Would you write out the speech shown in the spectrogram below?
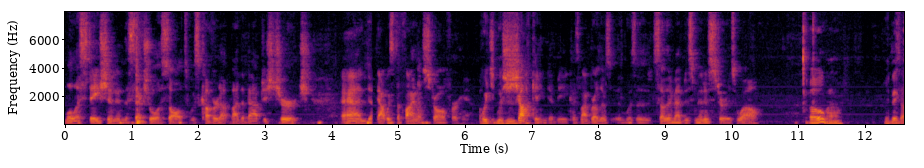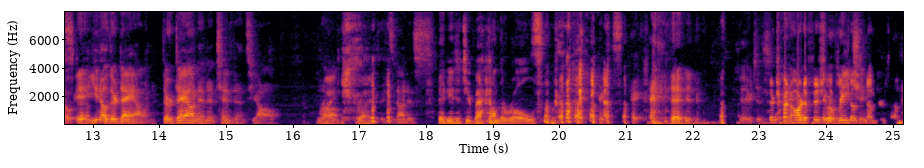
molestation and the sexual assault was covered up by the Baptist Church. And that was the final straw for him, which was Mhm. shocking to me because my brother was a Southern Baptist minister as well. Oh, Wow. So it, you know they're down. they're down in attendance, y'all. Right, Um, right. it's not as They needed you back on the rolls. it's, they're just They're trying to artificially were keep those numbers up.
